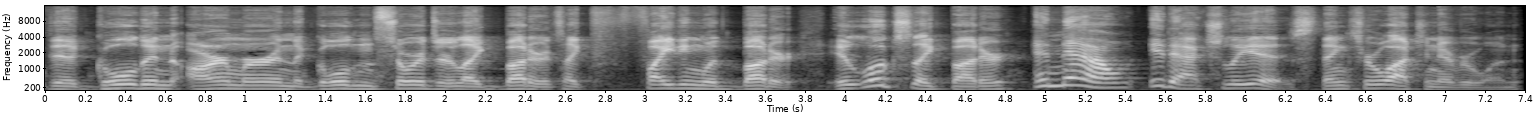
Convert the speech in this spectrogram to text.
the golden armor and the golden swords are like butter. It's like fighting with butter. It looks like butter, and now it actually is. Thanks for watching, everyone.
